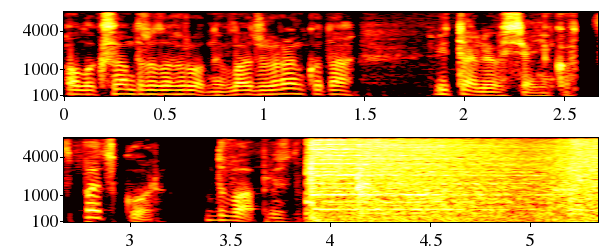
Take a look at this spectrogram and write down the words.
Олександр Загородний, Влад Журенко та Віталій Овсяніков. Спецкор 2+,2.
